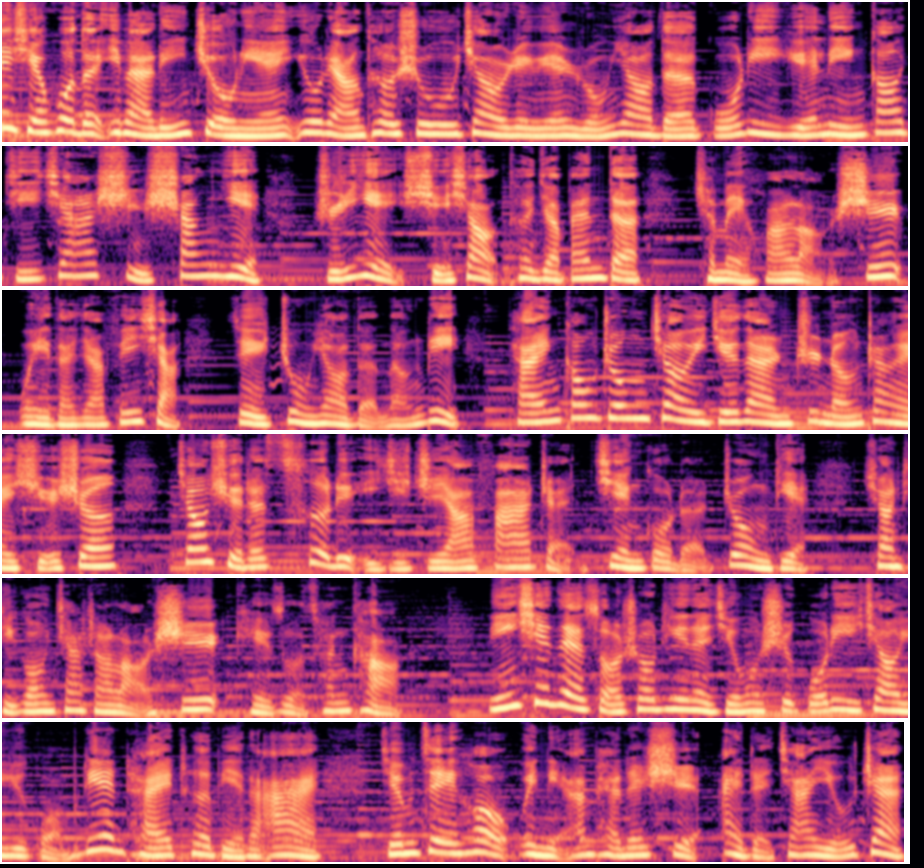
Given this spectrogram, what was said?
谢谢获得一百零九年优良特殊教育人员荣耀的国立园林高级家事商业职业学校特教班的陈美华老师，为大家分享最重要的能力，谈高中教育阶段智能障碍学生教学的策略以及职涯发展建构的重点，希望提供家长老师可以做参考。您现在所收听的节目是国立教育广播电台特别的爱节目，最后为你安排的是爱的加油站。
